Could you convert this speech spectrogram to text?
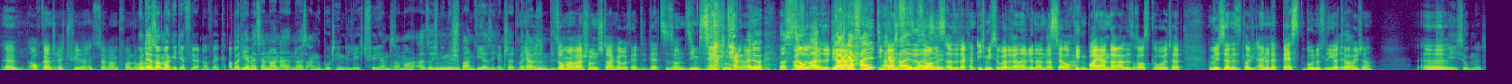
äh, auch gar nicht recht viele Instagram-Follower. und der Sommer geht ja vielleicht noch weg. Aber die haben jetzt ein neuen, ein neues Angebot hingelegt für Jan Sommer. Also ich bin Mhm. gespannt, wie er sich entscheidet. Weil ja, also Sommer war schon ein starker Rücker, die letzte Saison. Sieben, der, also, was Also- Sommer also die da ganzen, gehalten die hat ganzen teilweise. Saisons, also da kann ich mich sogar dran erinnern, was er auch gegen Bayern da alles rausgeholt hat. Da muss ich sagen, das ist, glaube ich, einer der besten Bundesliga-Torhüter. Da Äh, gehe ich so mit.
